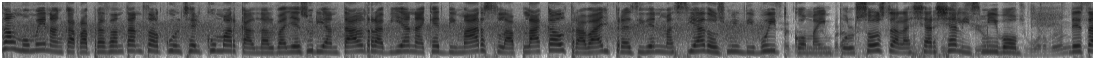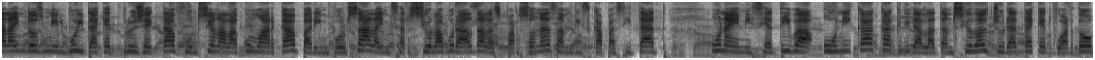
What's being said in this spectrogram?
el moment en què representants del Consell Comarcal del Vallès Oriental rebien aquest dimarts la placa al treball President Macià 2018 com a impulsors de la xarxa Lismivo. Des de l'any 2008 aquest projecte funciona a la comarca per impulsar la inserció laboral de les persones amb discapacitat. Una iniciativa única que ha cridat l'atenció del jurat d'aquest guardó.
